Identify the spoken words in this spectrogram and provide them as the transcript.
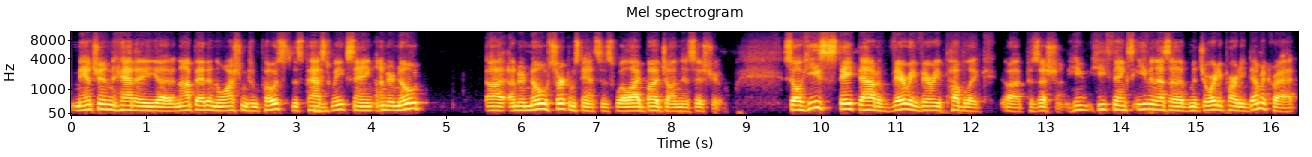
Manchin had a uh, an op-ed in the Washington Post this past mm-hmm. week saying, "Under no uh, under no circumstances will I budge on this issue." So he's staked out a very, very public uh, position. He, he thinks, even as a majority party Democrat,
